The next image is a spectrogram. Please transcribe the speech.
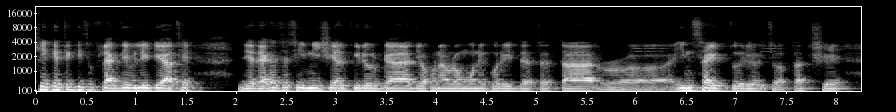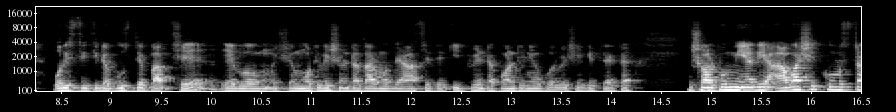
সেক্ষেত্রে কিছু ফ্লেক্সিবিলিটি আছে যে দেখা যাচ্ছে ইনিশিয়াল পিরিয়ডটা যখন আমরা মনে করি তার ইনসাইট তৈরি হয়েছে, অর্থাৎ সে পরিস্থিতিটা বুঝতে পারছে এবং সে মোটিভেশনটা তার মধ্যে আছে যে ট্রিটমেন্টটা কন্টিনিউ করবে, সেক্ষেত্রে একটা স্বল্প মেয়াদী আবাসিক কোর্সটা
